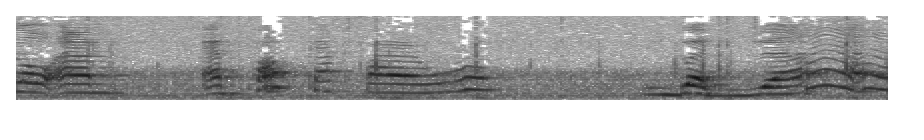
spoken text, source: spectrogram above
Hello, I'm a podcast firework. Goodbye.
